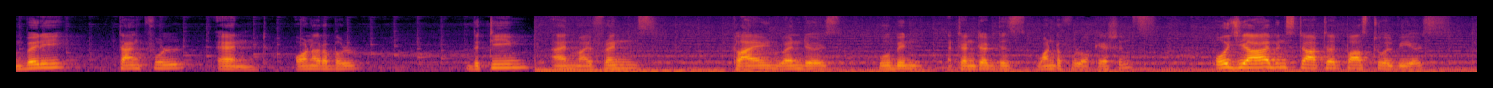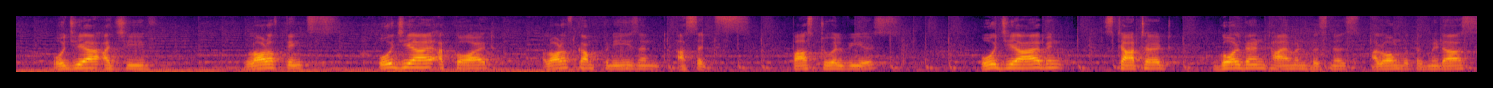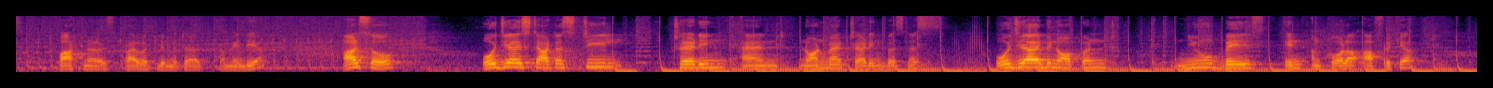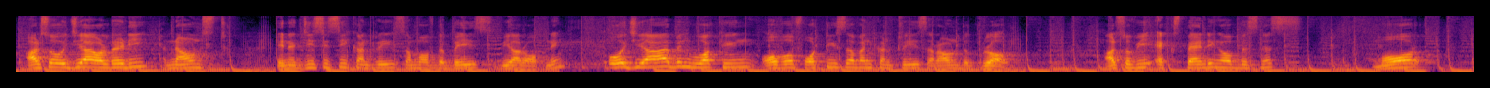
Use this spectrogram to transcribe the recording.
I'm very thankful and honorable the team and my friends, client, vendors who've been attended these wonderful occasions. OGI have been started past 12 years. OGI achieved a lot of things. OGI acquired a lot of companies and assets past 12 years. OGI have been started gold and diamond business along with the Midas Partners Private Limited from India. Also, OGI started steel trading and non-mag trading business. OGI been opened new base in Angola, Africa. Also, OGI already announced in a GCC country some of the base we are opening. OGI been working over 47 countries around the globe. Also, we expanding our business more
